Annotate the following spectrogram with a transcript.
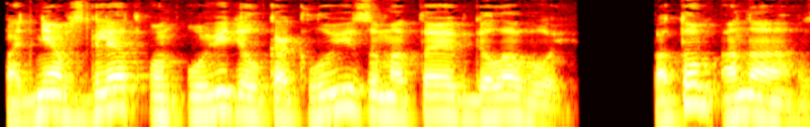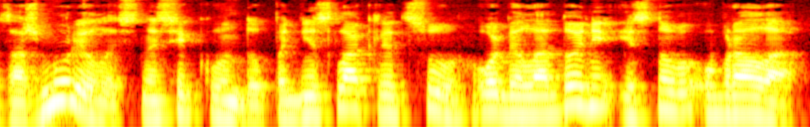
Подняв взгляд, он увидел, как Луиза мотает головой. Потом она зажмурилась на секунду, поднесла к лицу обе ладони и снова убрала.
